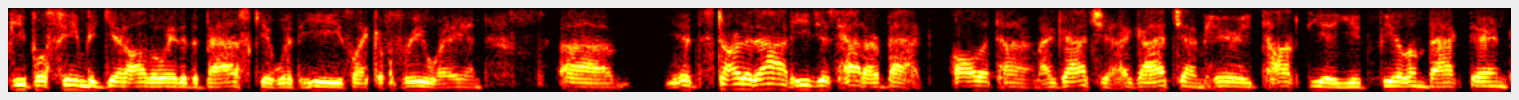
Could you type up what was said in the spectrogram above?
people seem to get all the way to the basket with ease, like a freeway. And uh, it started out, he just had our back all the time. I got you. I got you. I'm here. He'd talk to you. You'd feel him back there. And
